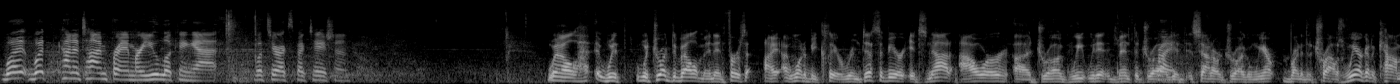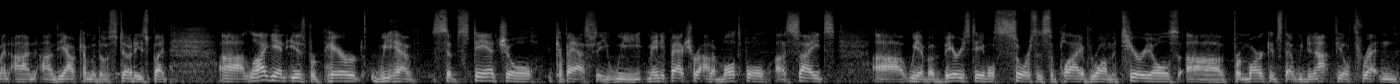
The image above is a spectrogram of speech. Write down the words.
What, what kind of time frame are you looking at? What's your expectation? Well, with, with drug development, and first, I, I want to be clear remdesivir, it's not our uh, drug. We, we didn't invent the drug. Right. It's not our drug, and we aren't running the trials. We are going to comment on, on the outcome of those studies. But uh, Ligand is prepared. We have substantial capacity. We manufacture out of multiple uh, sites. Uh, we have a very stable source of supply of raw materials uh, from markets that we do not feel threatened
